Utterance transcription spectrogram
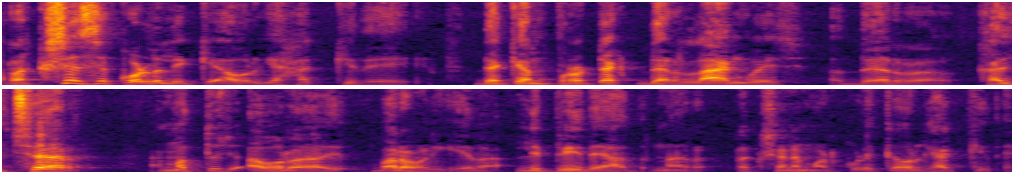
ರಕ್ಷಿಸಿಕೊಳ್ಳಲಿಕ್ಕೆ ಅವರಿಗೆ ಹಕ್ಕಿದೆ. They can protect their language their culture ಮತ್ತು ಅವರ ಬರವಣಿಗೆ ಲಿಪಿ ಇದೆ, ಅದನ್ನು ರಕ್ಷಣೆ ಮಾಡ್ಕೊಳ್ಳಿಕ್ಕೆ ಅವ್ರಿಗೆ ಹಕ್ಕಿದೆ.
